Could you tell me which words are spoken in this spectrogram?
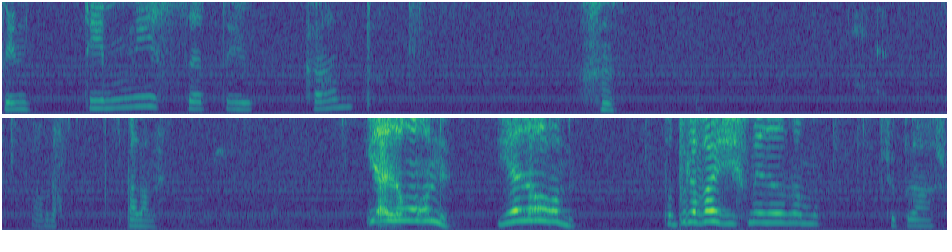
Fintimi set you camp? Dobra, spadamy. Jelon! Jelon! Poprowadzisz mnie do domu. Przepraszam.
